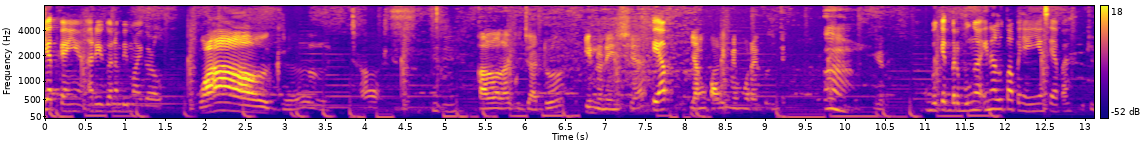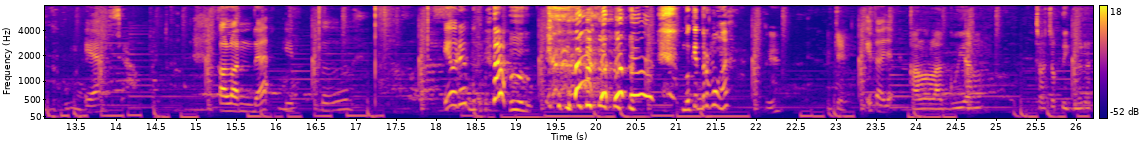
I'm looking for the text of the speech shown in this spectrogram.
Jet kayaknya Are you gonna be my girl Wow, job. Mm-mm. Kalau lagu jadul Indonesia Yap, yang paling memorable gitu. Mm, gitu. Bukit Berbunga. Ina lupa penyanyinya siapa. Bikin berbunga. Ya, Siapa kalau enggak itu ya udah Bukit, Uh, Bukit Berbunga ya. Oke, itu aja. kalau lagu yang cocok didengerin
